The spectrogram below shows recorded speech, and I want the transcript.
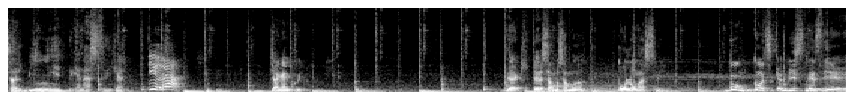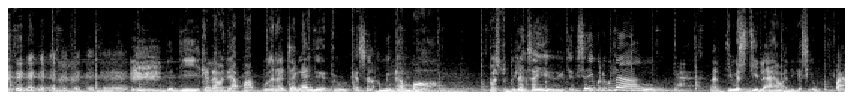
Kak Sal bingit dengan Asri kan? Yelah. Jangan quit. Biar kita sama-sama tolong Asri. Bungkuskan bisnes dia. Jadi kalau ada apa-apa rancangan dia tu, Kak Sal ambil gambar. Lepas tu bilang saya. Jadi saya boleh menang. Nanti mestilah Wadi kasih upah.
